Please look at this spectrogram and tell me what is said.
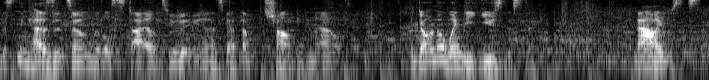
this thing has its own little style to it. You know, it's got the chomping mouth. I don't know when to use this thing. Now I use this thing.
